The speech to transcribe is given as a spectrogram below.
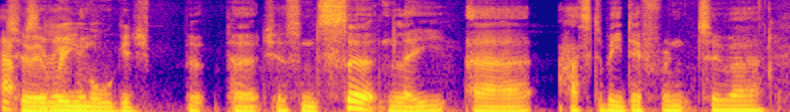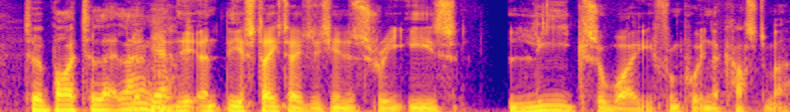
Absolutely. to a remortgage purchase, and certainly uh, has to be different to a to a buy to let landlord. The, and the estate agency industry is leagues away from putting the customer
